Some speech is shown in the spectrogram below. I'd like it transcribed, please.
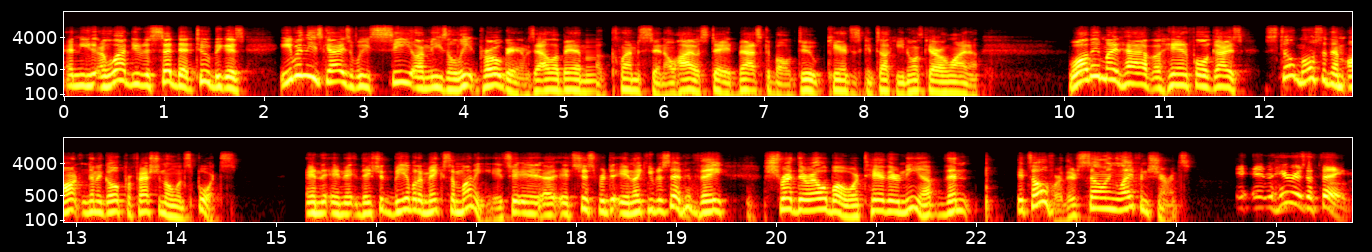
And you, I'm glad you just said that too, because even these guys we see on these elite programs Alabama, Clemson, Ohio State, basketball, Duke, Kansas, Kentucky, North Carolina while they might have a handful of guys, still most of them aren't going to go professional in sports. And, and they should be able to make some money. It's it's just ridiculous. And like you just said, if they shred their elbow or tear their knee up, then it's over. They're selling life insurance. And here is the thing,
